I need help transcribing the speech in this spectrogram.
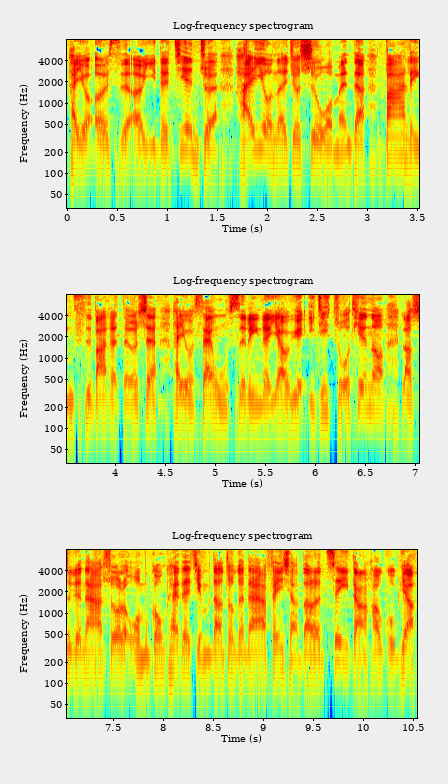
还有二四二一的建准，还有呢就是我们的八零四八的德胜，还有三。五四零的耀月，以及昨天呢，老师跟大家说了，我们公开在节目当中跟大家分享到了这一档好股票，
